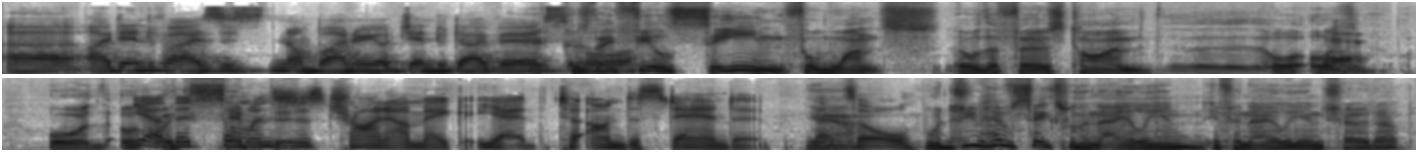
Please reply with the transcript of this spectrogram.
uh, identifies as non-binary or gender diverse Because they feel seen for once or the first time. uh, Or, or, Yeah. or, or yeah, that someone's it. just trying to make yeah to understand it. That's all. Would you have sex with an alien if an alien showed up?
